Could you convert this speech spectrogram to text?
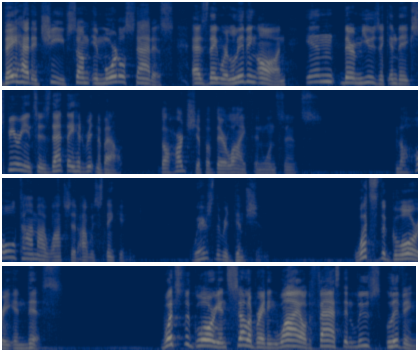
they had achieved some immortal status as they were living on in their music and the experiences that they had written about the hardship of their life in one sense. And the whole time I watched it, I was thinking, where's the redemption? What's the glory in this? What's the glory in celebrating wild, fast, and loose living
